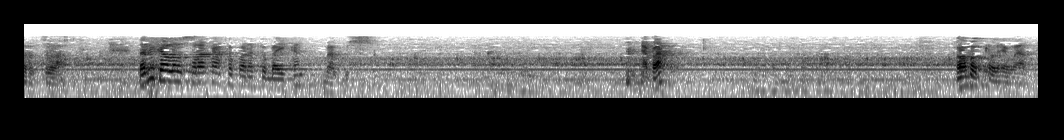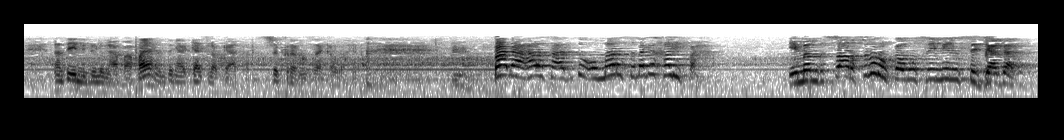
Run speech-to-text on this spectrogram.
tercela. Tapi kalau serakah kepada kebaikan bagus apa oh kelewat Nanti ini dulu nggak apa-apa ya, nanti nggak gajlok ke atas. Jazakallah. Padahal saat itu Umar sebagai khalifah, imam besar seluruh kaum muslimin sejagat.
